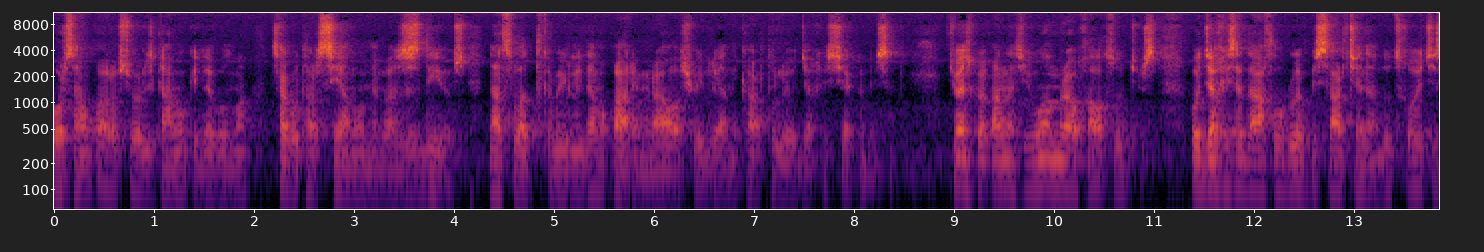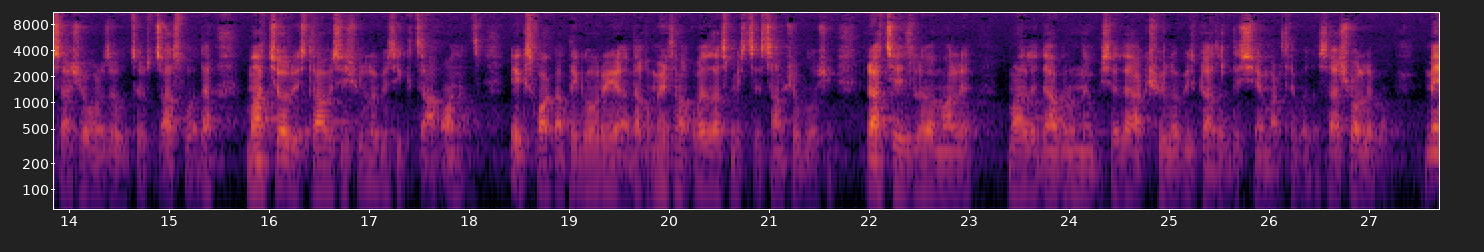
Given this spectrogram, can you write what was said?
ორ სამყაროს შორის გამოკიდებულმა საკუთარ სიამოვნებას ზდიოს, ნაცვლად ტკბილი და მყარი მრავალშვილიანი ქართული ოჯახის შექმნისა. ჩვენს ქვეყანაში უამრავ ხალხს უჭირს ოჯახისა და ახლობლების სარჩენად უცხოეთში საშუალოზე უწევს წასვლა და მათ შორის თავისი შვილების იქ წაყვანაც. ეგ სხვა კატეგორიაა და ღმერთმა ყველას მისცეს სამშობლოში, რაც შეიძლება მალე მალე დაბრუნებისა და აქ შვილების გაზრდის შემართება და საშუალება. მე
